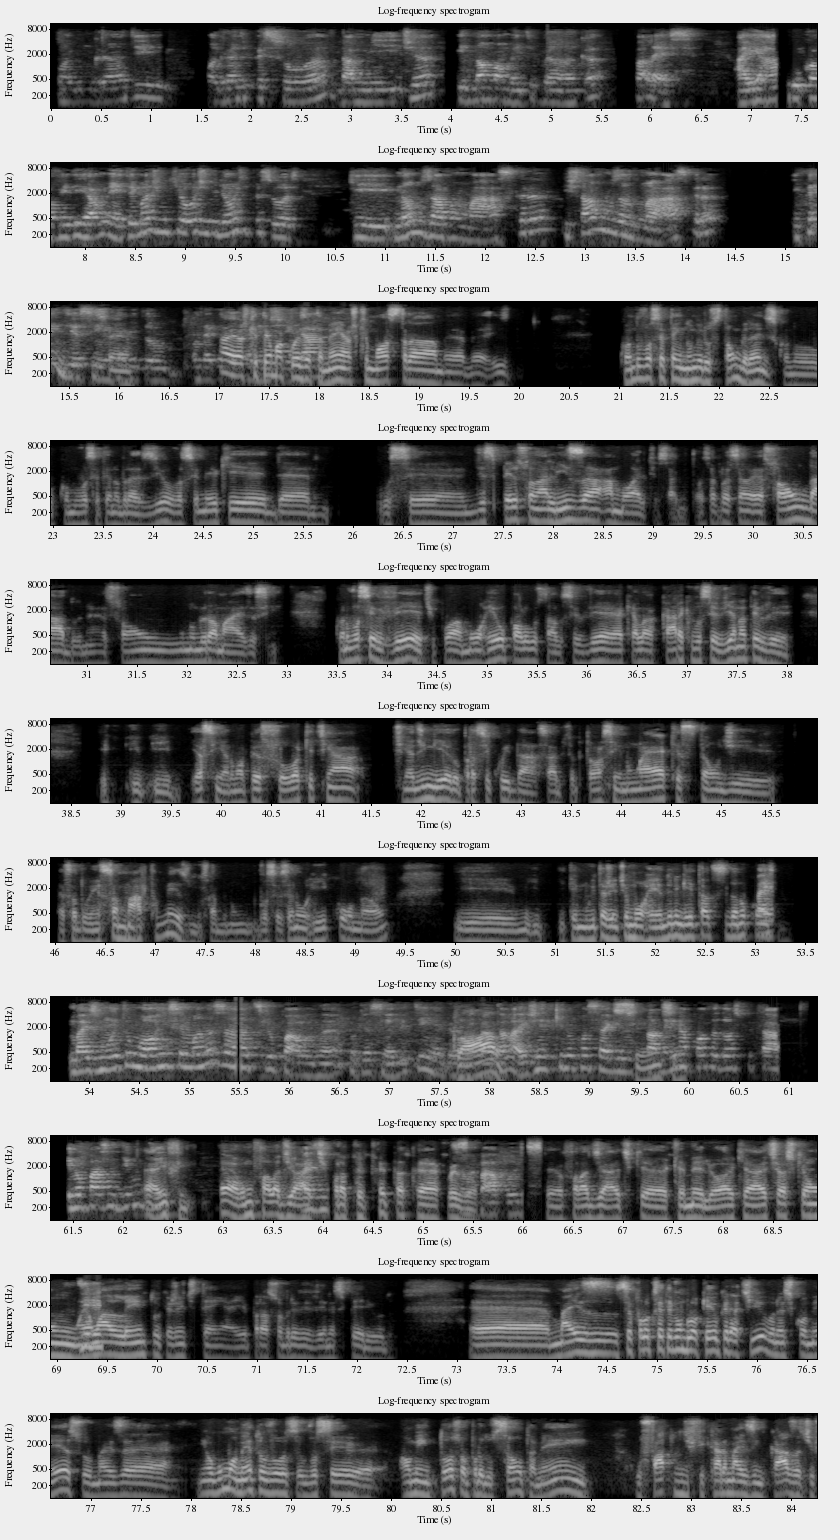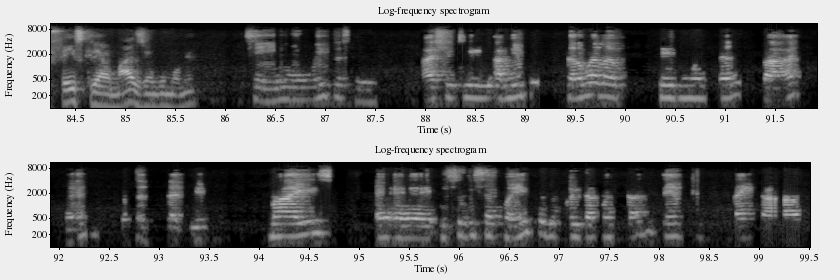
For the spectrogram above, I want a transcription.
quando um grande uma grande pessoa da mídia e normalmente branca falece. Aí a Covid realmente, eu imagino que hoje milhões de pessoas que não usavam máscara, estavam usando máscara, entende assim, onde é ah, eu acho que tem uma chegar? coisa também, acho que mostra é, é, quando você tem números tão grandes como, como você tem no Brasil, você meio que é, você despersonaliza a morte, sabe? Então você fala assim, é só um dado, né? É só um número a mais, assim. Quando você vê, tipo, ó, morreu o Paulo Gustavo, você vê aquela cara que você via na TV. E, e, e assim, era uma pessoa que tinha, tinha dinheiro para se cuidar, sabe? Então, assim, não é questão de... Essa doença mata mesmo, sabe? Não, você sendo rico ou não. E, e, tem muita gente morrendo e ninguém está se dando conta. Mas mas muito morre em semanas antes que o Paulo, né? Porque assim, ele tinha claro. tá lá. E gente que não consegue sim, estar nem na porta do hospital. E não passa de um É, dia. enfim. É, vamos falar de arte para tentar até coisa. É, falar de arte que é, que é melhor, que a arte acho que é um, é um alento que a gente tem aí para sobreviver nesse período. É, mas você falou que você teve um bloqueio criativo nesse começo, mas é, em algum momento você, você aumentou sua produção também? o fato de ficar mais em casa te fez criar mais em algum momento? Sim, muito, sim. Acho que a minha produção, ela teve uma grande parte, né, mas é, em subsequência, depois da quantidade de tempo que está em casa,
